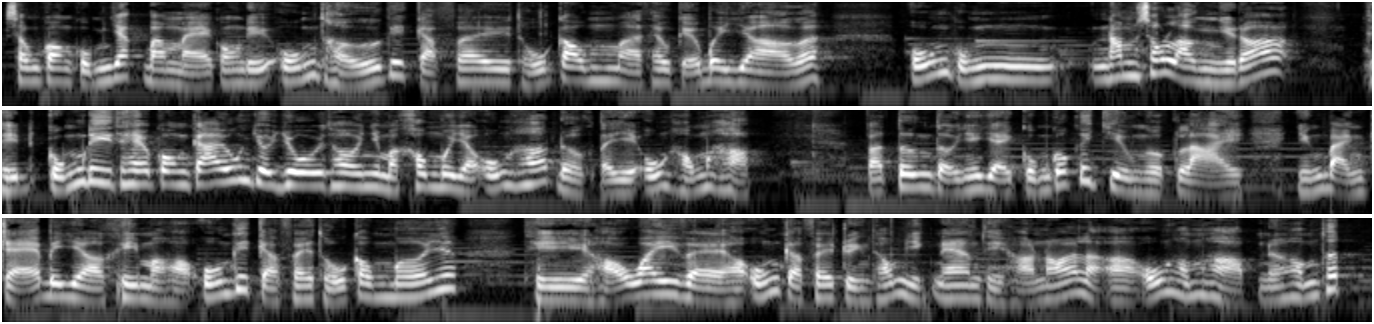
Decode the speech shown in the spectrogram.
xong con cũng dắt ba mẹ con đi uống thử cái cà phê thủ công mà theo kiểu bây giờ á. Uống cũng năm sáu lần gì đó. Thì cũng đi theo con cái uống cho vui thôi nhưng mà không bao giờ uống hết được tại vì uống không hợp. Và tương tự như vậy cũng có cái chiều ngược lại. Những bạn trẻ bây giờ khi mà họ uống cái cà phê thủ công mới á thì họ quay về họ uống cà phê truyền thống Việt Nam thì họ nói là à, uống không hợp nữa không thích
